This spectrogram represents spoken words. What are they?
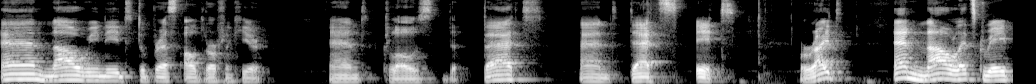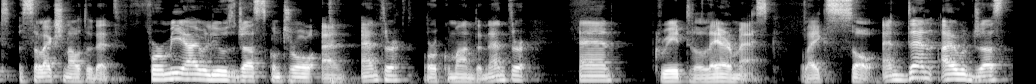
And now we need to press Alt or Option here and close the path. And that's it. All right. And now let's create a selection out of that. For me, I will use just control and enter or command and enter and create a layer mask like so. And then I will just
